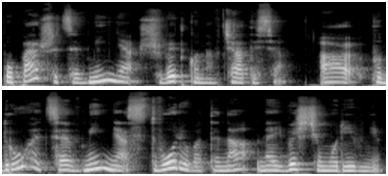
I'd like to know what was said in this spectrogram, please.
По-перше, це вміння швидко навчатися. А по-друге, це вміння створювати на найвищому рівні.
